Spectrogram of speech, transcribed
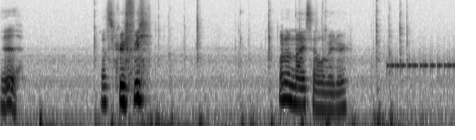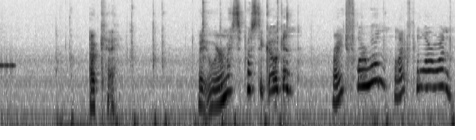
Ugh. That's creepy. What a nice elevator. Okay. Wait, where am I supposed to go again? Right floor one? Left floor one?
